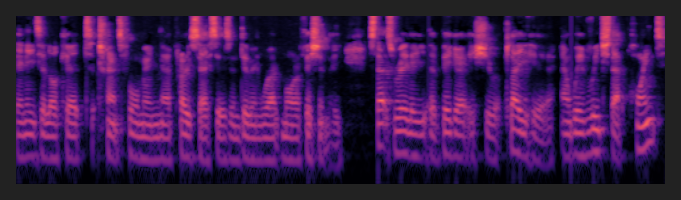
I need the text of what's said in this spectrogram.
they need to look at transforming their processes and doing work more efficiently. So that's really the bigger issue at play here. And we've reached that point,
